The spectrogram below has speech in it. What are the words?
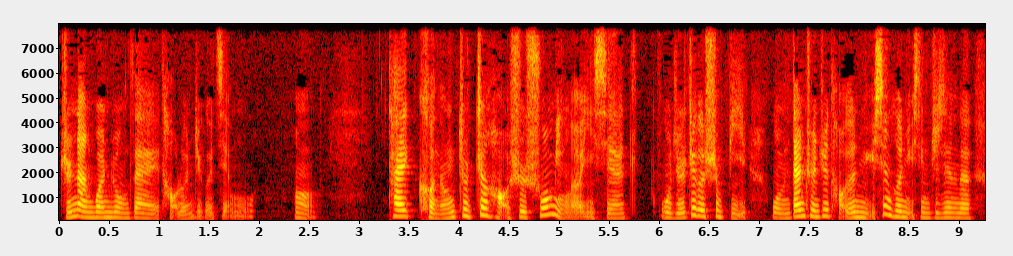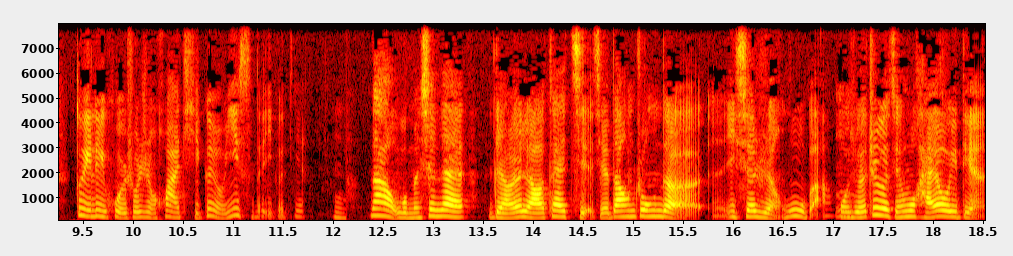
直男观众在讨论这个节目，嗯，他可能就正好是说明了一些，我觉得这个是比我们单纯去讨论女性和女性之间的对立或者说这种话题更有意思的一个点。嗯那我们现在聊一聊在姐姐当中的一些人物吧。我觉得这个节目还有一点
